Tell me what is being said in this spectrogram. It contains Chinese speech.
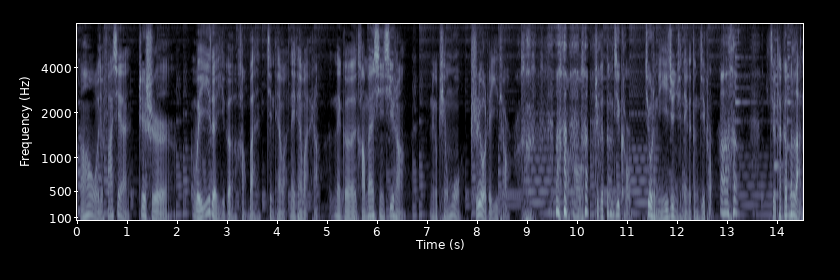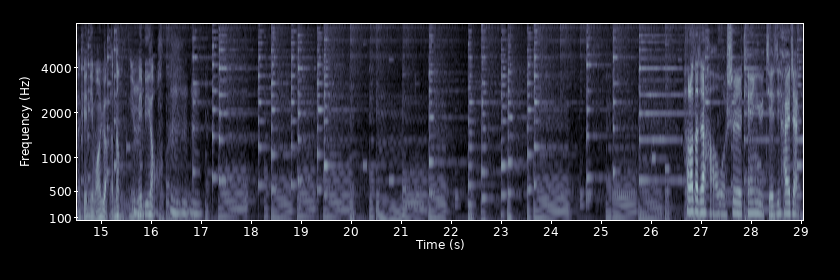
然后我就发现这是唯一的一个航班。今天晚那天晚上，那个航班信息上那个屏幕只有这一条，然后这个登机口就是你一进去那个登机口，啊，就他根本懒得给你往远了弄，因为没必要。嗯嗯嗯。Hello，大家好，我是天宇杰基 Hijack，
